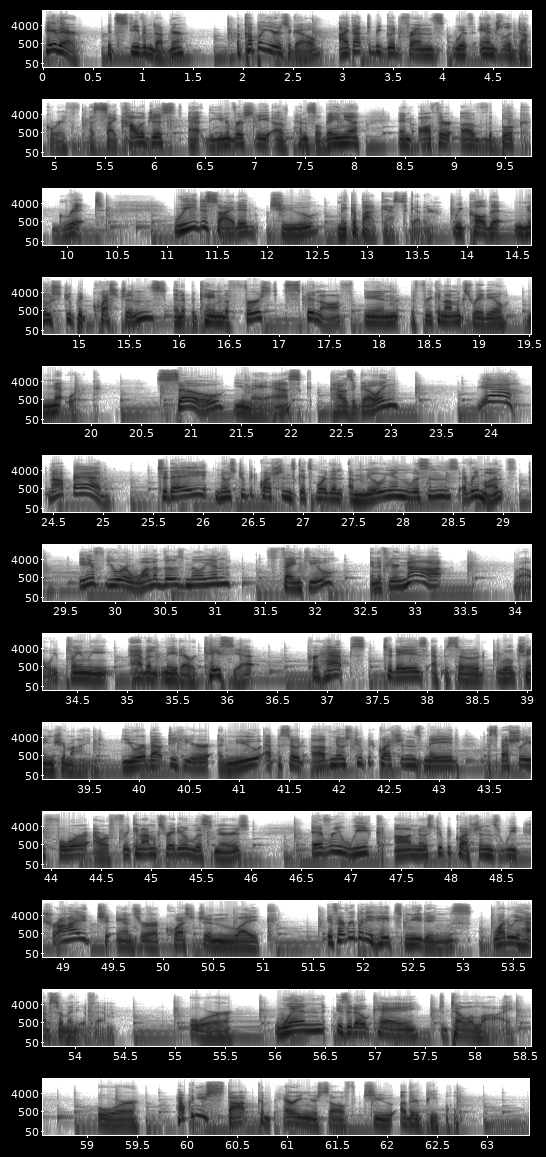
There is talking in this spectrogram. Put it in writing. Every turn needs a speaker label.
Speaker 1: Hey there, it's Stephen Dubner. A couple years ago, I got to be good friends with Angela Duckworth, a psychologist at the University of Pennsylvania and author of the book Grit. We decided to make a podcast together. We called it No Stupid Questions, and it became the first spin off in the Freakonomics Radio network. So, you may ask, how's it going? Yeah, not bad. Today, No Stupid Questions gets more than a million listens every month. If you are one of those million, thank you. And if you're not, well, we plainly haven't made our case yet. Perhaps today's episode will change your mind. You are about to hear a new episode of No Stupid Questions made especially for our Freakonomics Radio listeners. Every week on No Stupid Questions, we try to answer a question like If everybody hates meetings, why do we have so many of them? Or When is it okay to tell a lie? Or how can you stop comparing yourself to other people?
